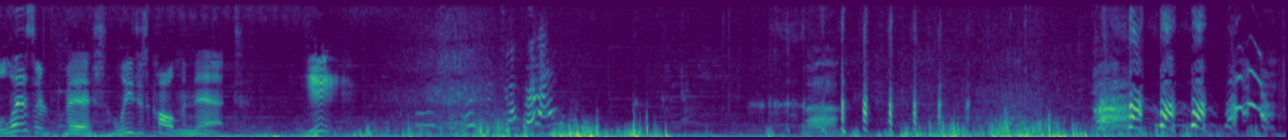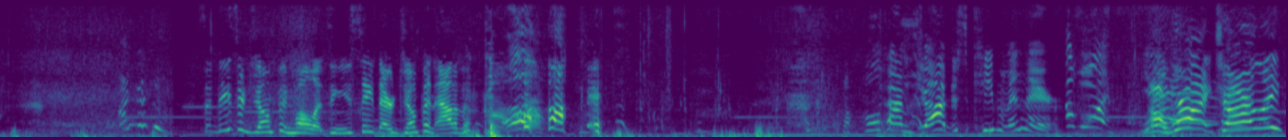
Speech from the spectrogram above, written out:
Lizard fish. Lee just caught in the net. Yeah. Jump out. I get to So these are jumping mullets, and you see they're jumping out of the pocket. It's a full-time job just to keep them in there. I won. All right, Charlie.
